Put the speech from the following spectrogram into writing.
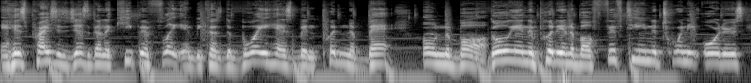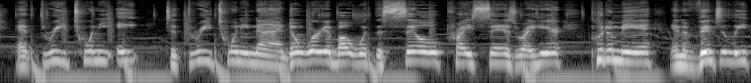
and his price is just gonna keep inflating because the boy has been putting the bat on the ball. Go in and put in about 15 to 20 orders at 328 to 329 don't worry about what the sale price says right here. Put them in and eventually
